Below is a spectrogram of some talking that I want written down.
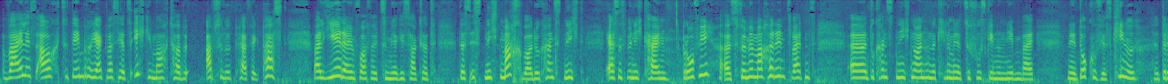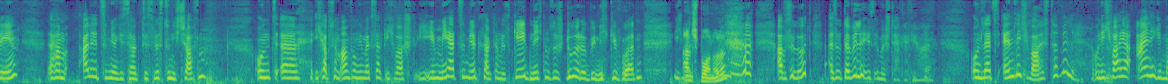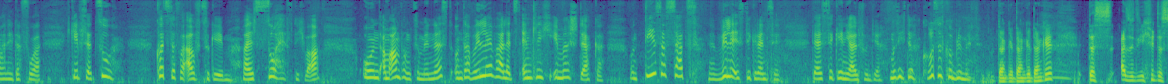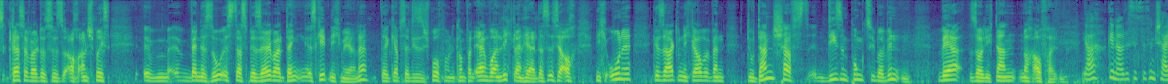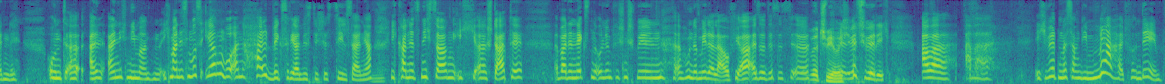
weil es auch zu dem Projekt, was jetzt ich gemacht habe, absolut perfekt passt. Weil jeder im Vorfeld zu mir gesagt hat, das ist nicht machbar. Du kannst nicht, erstens bin ich kein Profi als Filmemacherin, zweitens, äh, du kannst nicht 900 Kilometer zu Fuß gehen und nebenbei eine Doku fürs Kino drehen. Da haben alle zu mir gesagt, das wirst du nicht schaffen. Und äh, ich habe es am Anfang immer gesagt, ich war, je mehr zu mir gesagt haben, das geht nicht, umso sturer bin ich geworden. Ich, Ansporn, oder? Absolut. Also der Wille ist immer stärker geworden. Und letztendlich war es der Wille. Und ich war ja einige Male davor, ich gebe es ja zu, kurz davor aufzugeben, weil es so heftig war. Und am Anfang zumindest. Und der Wille war letztendlich immer stärker. Und dieser Satz, der Wille ist die Grenze, der ist genial von dir. Muss ich dir großes Kompliment. Danke, danke, danke. Das, also ich finde das klasse, weil du es auch ansprichst. Ähm, wenn es so ist, dass wir selber denken, es geht nicht mehr. Ne? Da gab es ja diesen Spruch, von, kommt von irgendwo ein Lichtlein her. Das ist ja auch nicht ohne gesagt. Und ich glaube, wenn du dann schaffst, diesen Punkt zu überwinden, wer soll dich dann noch aufhalten? Ja, genau, das ist das Entscheidende. Und äh, eigentlich niemanden. Ich meine, es muss irgendwo ein halbwegs realistisches Ziel sein. Ja, ich kann jetzt nicht sagen, ich äh, starte bei den nächsten Olympischen Spielen äh, 100 Meter Lauf. Ja, also das ist äh, Wird schwierig. Wird schwierig. Aber, aber ich würde mal sagen, die Mehrheit von dem,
